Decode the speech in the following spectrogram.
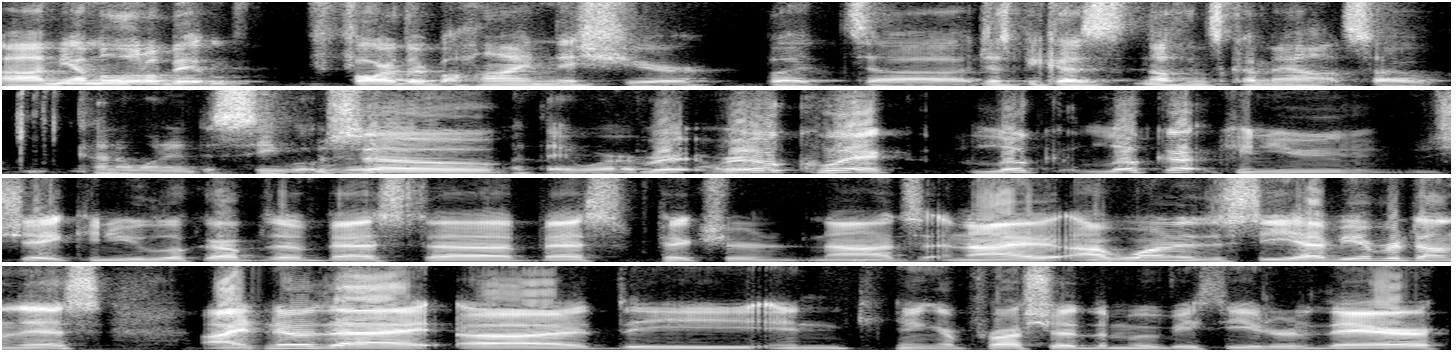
um, yeah, I'm a little bit farther behind this year, but uh, just because nothing's come out, so kind of wanted to see what So what they were. re- real quick, look look up. Can you Shay? Can you look up the best uh Best Picture nods? And I I wanted to see. Have you ever done this? I know that uh the in King of Prussia, the movie theater there,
